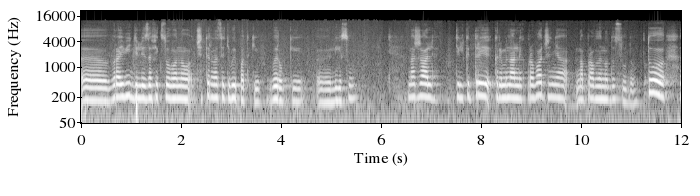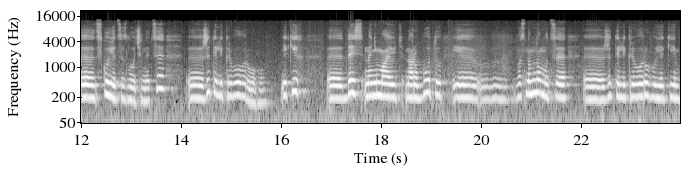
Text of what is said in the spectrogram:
в райвідділі зафіксовано 14 випадків вирубки е, лісу. На жаль, тільки три кримінальних провадження направлено до суду. Хто е, скоює ці злочини? Це е, жителі Кривого Рогу, яких е, десь нанімають на роботу. І, е, В основному це е, жителі Кривого Рогу, які е,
